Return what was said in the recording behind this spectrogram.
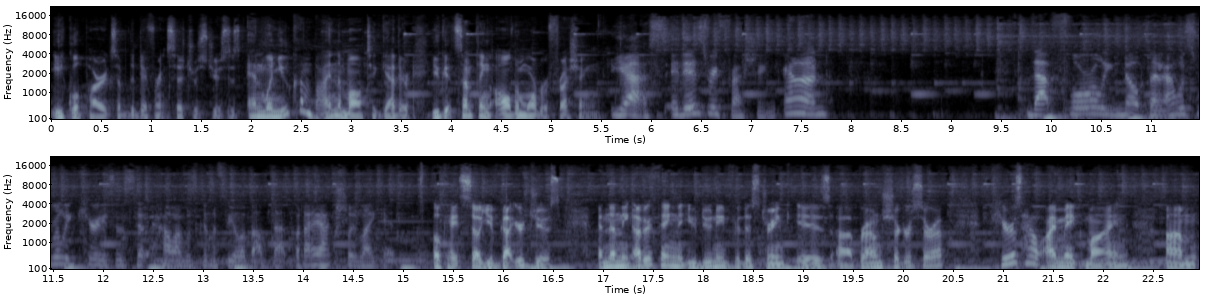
equal parts of the different citrus juices. And when you combine them all together, you get something all the more refreshing. Yes, it is refreshing. And that florally note that I was really curious as to how I was going to feel about that, but I actually like it. Okay, so you've got your juice. And then the other thing that you do need for this drink is uh, brown sugar syrup. Here's how I make mine um,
